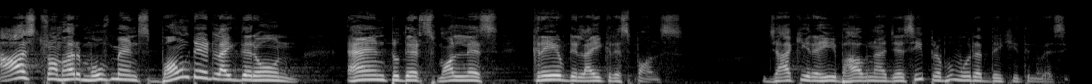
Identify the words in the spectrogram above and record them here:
आज from her movements bounded like their own and to their smallness craved like response जाकी रही भावना जैसी प्रभु मुहूर्त देखी तीन वैसी।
